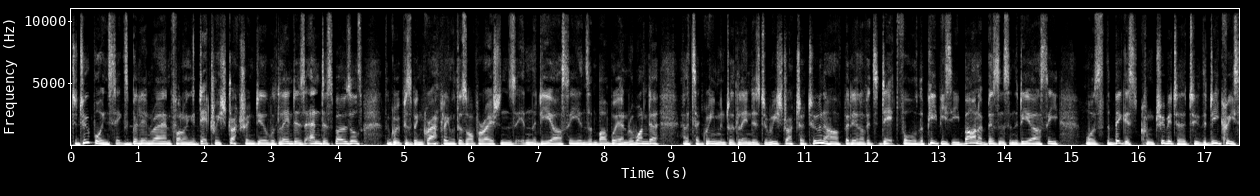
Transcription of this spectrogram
to 2.6 billion rand following a debt restructuring deal with lenders and disposals. The group has been grappling with its operations in the DRC, in Zimbabwe, and Rwanda, and its agreement with lenders to restructure 2.5 billion of its debt for the PPC Barnet business in the DRC was the biggest contributor to the decrease.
